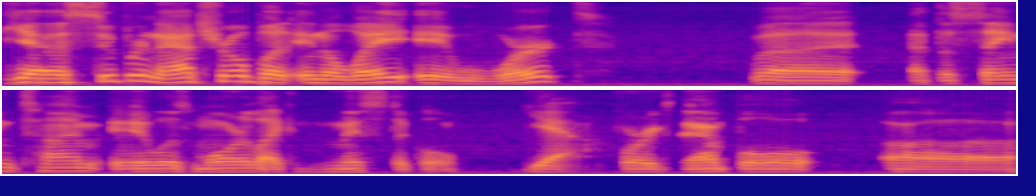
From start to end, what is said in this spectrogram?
yeah supernatural, but in a way it worked, but at the same time it was more like mystical. Yeah. For example, uh,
